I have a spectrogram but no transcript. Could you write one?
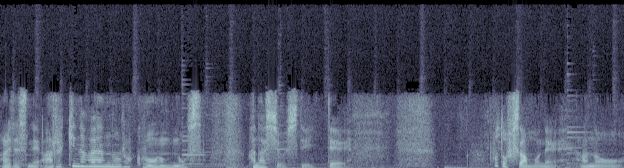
あれですね、歩きながらの録音の話をしていて、ポトフさんもね、あの、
